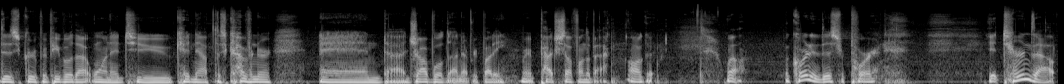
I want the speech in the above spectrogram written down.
this group of people that wanted to kidnap this governor and uh, job well done everybody. Right pat yourself on the back. All good. Well according to this report it turns out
